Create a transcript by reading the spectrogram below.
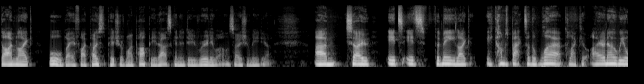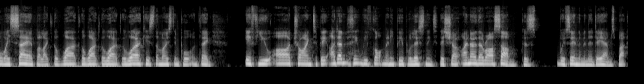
that I'm like, oh, but if I post a picture of my puppy, that's going to do really well on social media. Um, so it's it's for me like it comes back to the work. Like I know we always say it, but like the work, the work, the work, the work is the most important thing. If you are trying to be, I don't think we've got many people listening to this show. I know there are some because we've seen them in the DMs, but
